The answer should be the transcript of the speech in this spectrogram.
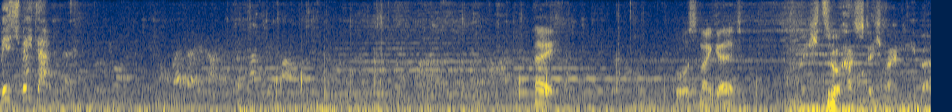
Bis später. Hey. Wo ist mein Geld? Nicht so hastig, mein Lieber.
